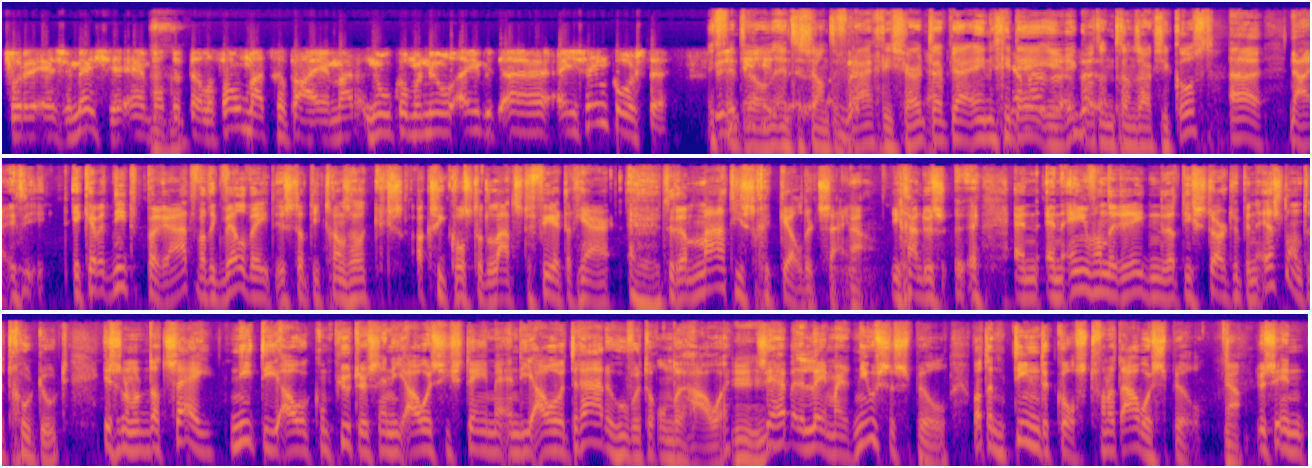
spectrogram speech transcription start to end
voor een sms'je. En wat de telefoonmaatschappijen maar 0,01 cent kosten. Ik vind het wel een interessante vraag, Richard. Heb jij enig idee, ja, Erik, wat een transactie kost? Uh, nou, ik, ik, heb het niet paraat. Wat ik wel weet is dat die transactiekosten de laatste 40 jaar uh, dramatisch gekelderd zijn. Ja. Die gaan dus, uh, en, en een van de redenen dat die start-up in Estland het goed doet, is omdat zij niet die oude computers en die oude systemen en die oude draden hoeven te onderhouden. Mm -hmm. Ze hebben alleen maar het nieuwste spul, wat een tiende kost van het oude spul. Dus in,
